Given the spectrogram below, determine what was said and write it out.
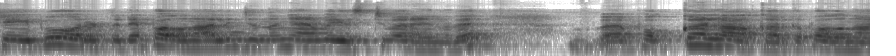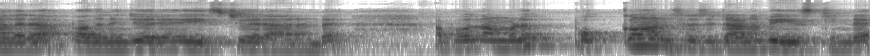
ഷേപ്പ് ഓരോരുത്തരുടെയും പതിനാല് ഇഞ്ചെന്ന് ഞാൻ വേസ്റ്റ് പറയുന്നത്. പൊക്കമുള്ള ആൾക്കാർക്ക് പതിനാലര പതിനഞ്ച് വരെ വേസ്റ്റ് വരാറുണ്ട്. അപ്പോൾ നമ്മൾ പൊക്കം അനുസരിച്ചിട്ടാണ് വേസ്റ്റിന്റെ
